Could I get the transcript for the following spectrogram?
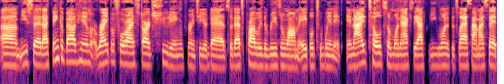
um, you said, I think about him right before I start shooting, referring to your dad. So that's probably the reason why I'm able to win it. And I told someone actually after you won it this last time, I said,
